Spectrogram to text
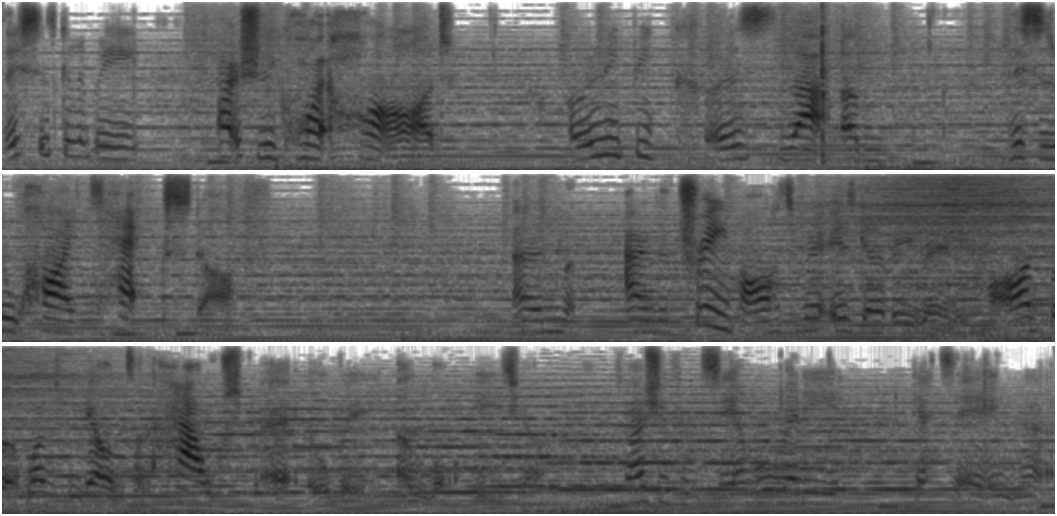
this is going to be actually quite hard. Only because that um, this is all high tech stuff. Um, and the tree part of it is going to be really hard, but once we get onto the house bit, it'll be a lot easier. So as you can see, I'm already getting uh,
